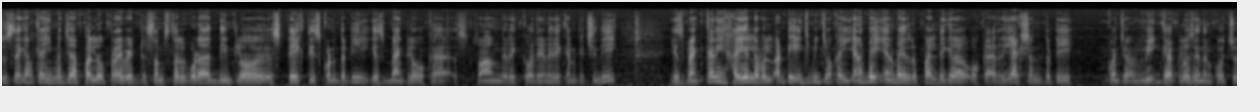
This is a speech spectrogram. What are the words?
చూస్తే కనుక ఈ మధ్య పలు ప్రైవేట్ సంస్థలు కూడా దీంట్లో స్టేక్ తీసుకోవడంతో ఎస్ బ్యాంక్లో ఒక స్ట్రాంగ్ రికవరీ అనేది కనిపించింది. ఎస్ బ్యాంక్ కానీ హయ్యర్ లెవెల్ అంటే ఇంచుమించు ఒక ఎనభై ఎనభై ఐదు రూపాయల దగ్గర ఒక రియాక్షన్ తోటి కొంచెం వీక్గా క్లోజ్ అయింది అనుకోవచ్చు.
